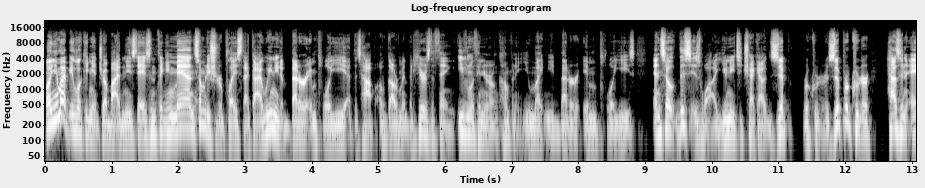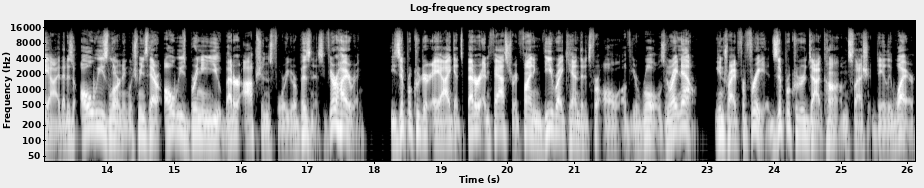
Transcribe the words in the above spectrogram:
Well, you might be looking at Joe Biden these days and thinking, man, somebody should replace that guy. We need a better employee at the top of government. But here's the thing even within your own company, you might need better employees. And so this is why you need to check out Zip Recruiter. Zip Recruiter has an AI that is always learning, which means they're always bringing you better options for your business. If you're hiring, the ZipRecruiter AI gets better and faster at finding the right candidates for all of your roles. And right now, you can try it for free at ziprecruiter.com slash dailywire.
